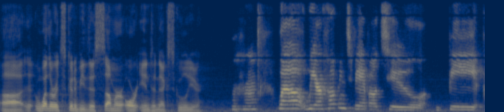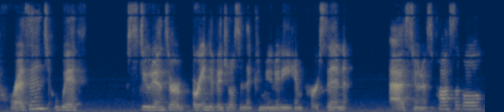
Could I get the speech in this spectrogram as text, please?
uh, whether it's going to be this summer or into next school year. Mm-hmm. Well, we are hoping to be able to be present with students or, or individuals in the community in person as soon as possible.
